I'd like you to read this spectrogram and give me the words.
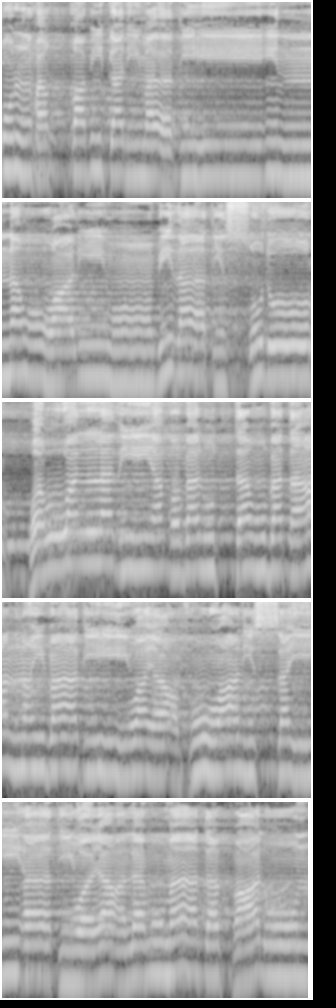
الحق بكلماته إنه عليم بذات الصدور وهو الذي يقبل التوبة عن عباده ويعفو عن السيئات ويعلم ما تفعلون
